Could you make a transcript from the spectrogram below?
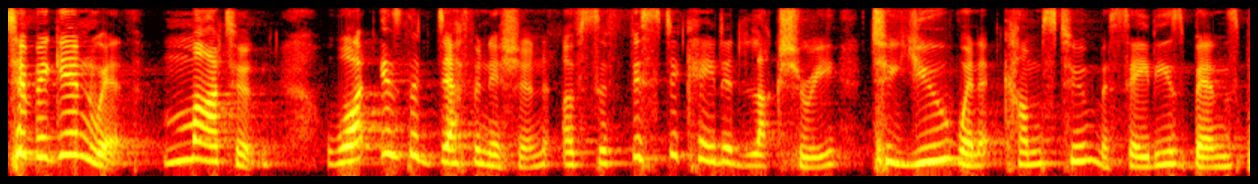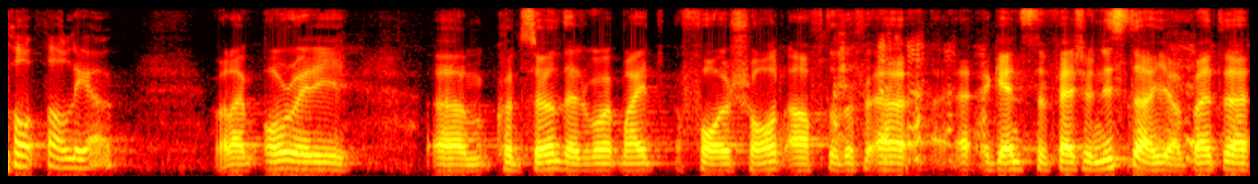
To begin with, Martin, what is the definition of sophisticated luxury to you when it comes to Mercedes-Benz portfolio? Well, I'm already um, concerned that it might fall short after the, uh, against the fashionista here, but uh,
